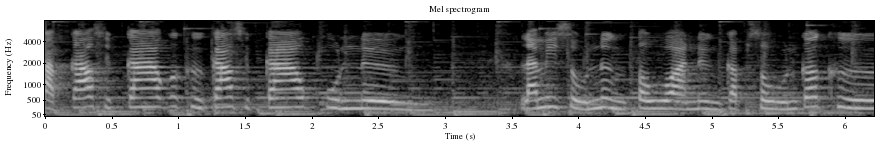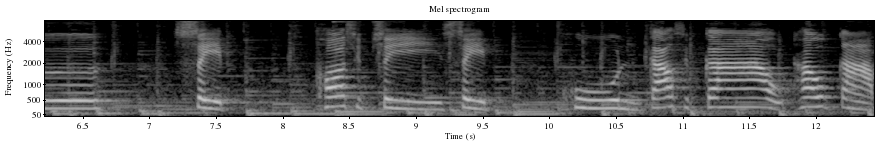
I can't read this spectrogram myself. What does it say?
กับ 99 ก็คือ 99 คูณ 1 และมี 0 1 ตัว 1 กับ 0 ก็คือ 10 ข้อ 14 10 คูณ 99 เท่ากับ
